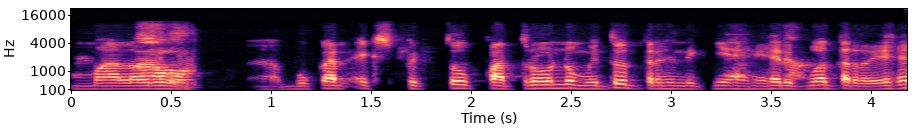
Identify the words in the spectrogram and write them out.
malorum. Nah, bukan expecto patronum itu tekniknya Harry Potter ya.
